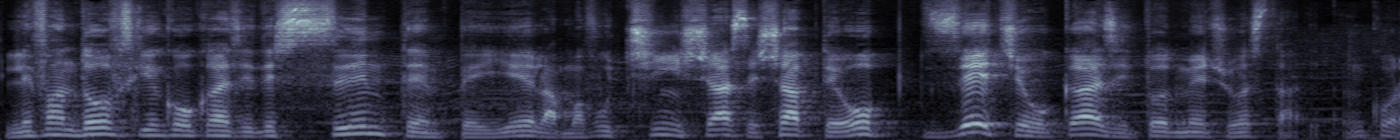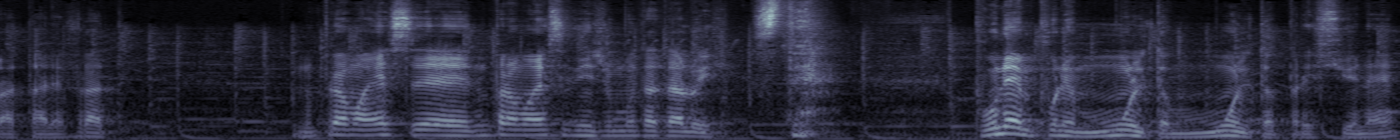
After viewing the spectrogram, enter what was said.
Lewandowski încă o ocazie, deci suntem pe el, am avut 5, 6, 7, 8, 10 ocazii tot meciul ăsta. Încă o ratare, frate. Nu prea mai iese, nu prea mai iese din jumătatea lui. Punem, punem multă, multă presiune.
